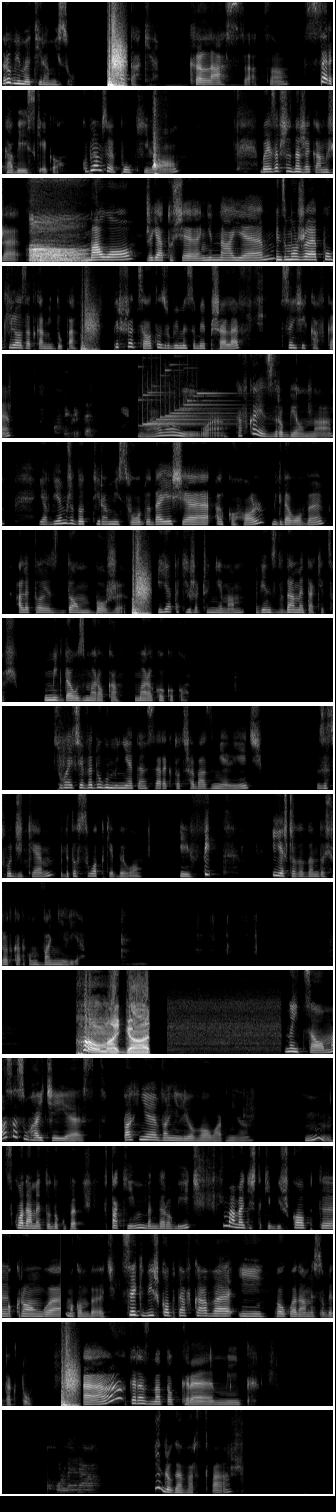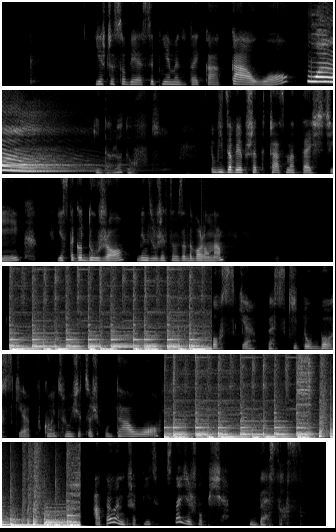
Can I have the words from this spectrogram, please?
robimy tiramisu. O takie. Klasa, co? Serka wiejskiego. Kupiłam sobie pół kilo, bo ja zawsze narzekam, że mało, że ja to się nie najem, więc może pół kilo zatka mi dupę. Pierwsze co, to zrobimy sobie przelew, w sensie kawkę. Kurde. Wow, Kawka jest zrobiona. Ja wiem, że do tiramisu dodaje się alkohol migdałowy, ale to jest dom Boży. I ja takich rzeczy nie mam, więc dodamy takie coś. Migdał z Maroka. Maroko Coco. Słuchajcie, według mnie ten serek to trzeba zmielić ze słodzikiem, żeby to słodkie było. I fit! I jeszcze dodam do środka taką wanilię. Oh my god. No i co? Masa, słuchajcie, jest. Pachnie waniliowo ładnie. Mm, składamy to do kupy. W takim będę robić. Mam jakieś takie biszkopty okrągłe, mogą być. Cyk biszkopta w kawę i poukładamy sobie tak tu. A teraz na to kremik. Cholera. I druga warstwa. Jeszcze sobie sypniemy tutaj kakao. I do lodówki. Widzowie, przed czas na teścik. Jest tego dużo, więc już jestem zadowolona. Boskie, bez kitu boskie. W końcu mi się coś udało. A pełen przepis znajdziesz w opisie. Besos.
